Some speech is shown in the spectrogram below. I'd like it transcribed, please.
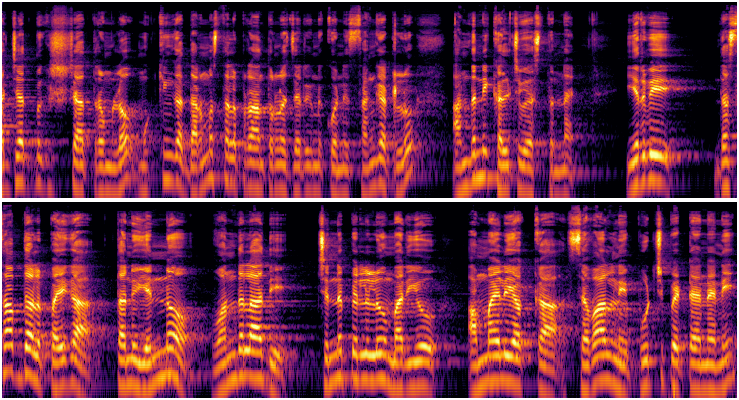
ఆధ్యాత్మిక క్షేత్రంలో ముఖ్యంగా ధర్మస్థల ప్రాంతంలో జరిగిన కొన్ని సంఘటనలు అందరినీ కలిచివేస్తున్నాయి ఇరవై దశాబ్దాల పైగా తను ఎన్నో వందలాది చిన్నపిల్లలు మరియు అమ్మాయిల యొక్క శవాల్ని పూడ్చిపెట్టానని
